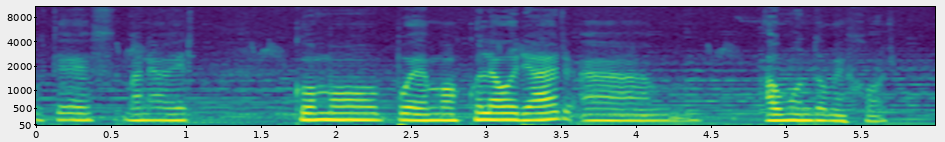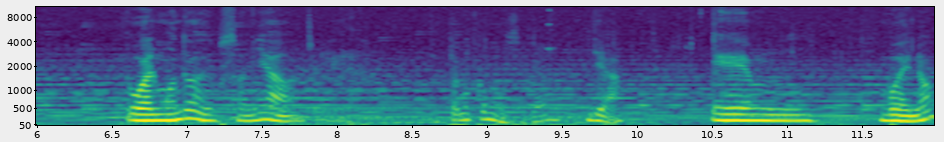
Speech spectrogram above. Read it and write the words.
ustedes van a ver cómo podemos colaborar a, un mundo mejor, o al mundo soñado en realidad. Estamos con música. Ya. Em, bueno,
